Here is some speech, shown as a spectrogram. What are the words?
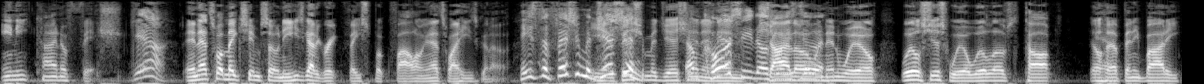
any kind of fish, Yeah, and that's what makes him so neat. He's got a great Facebook following. That's why he's gonna he's the fishing Yeah, magician. fishing magician. Of and course then he knows Shiloh, what he's doing. and then Will. Will's just Will. Will loves to talk. He'll Yeah. help anybody.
